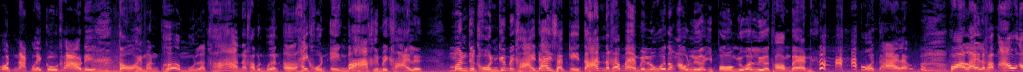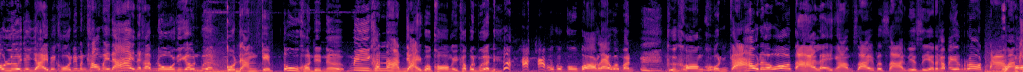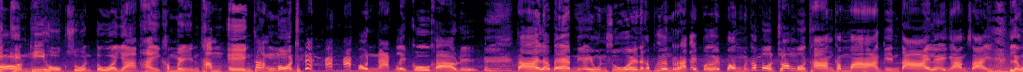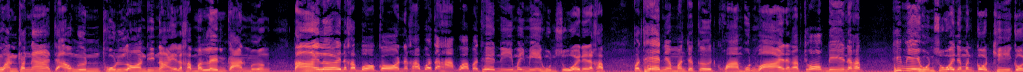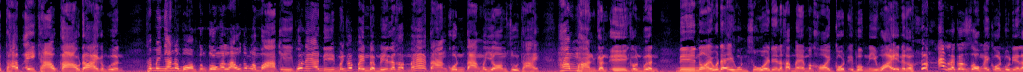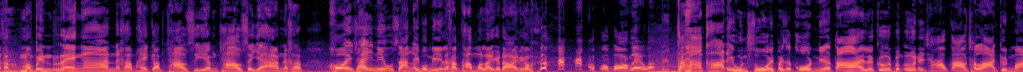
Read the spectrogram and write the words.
โคตรหนักเลยกูคราวนี้ต่อให้มันเพิ่มมูลค่านะครับเพื่อนๆเออให้ขนเองบ้าขึ้นไปขายเลย มันจะขนขึ้นไปขายได้สักกี่ตันนะครับแหมไม่รู้ว่าต้องเอาเรืออีโปงหรือว่าเรือท้องแบน โอ้ตายแล้ว เพราะอะไรล่ะครับ เอาเอาเรือใหญ่ๆไปขนนี่มันเข้าไม่ได้นะครับ ดูสิครับเพื่อนๆ โกดังเก็บตู้คอนเทนเนอร์ มีขนาดใหญ่กว่าคลองอีกครับเพื่อนๆก็กูบอกแล้วว่ามันคือคลองขนก้าวนะครับโอ้ตายแล้วไอ้งามไส้ประสาทกูจะเสียนะครับ ไอ้รอดตาความคิดเห็นที่ 6 ส่วนตัวอยากให้เขมรทำเองทั้งหมด โอ้หนักเลยกูคราวนี้ ตายแล้วแบบนี้ไอ้หุ่นซวยนะครับ เพื่อนรักไอ้เป๋ยป่อง มันก็หมดช่องหมดทางทำมาหากินตายเลยไอ้งามไส้ แล้ววันข้างหน้าจะเอาเงินทุนรอนที่ไหนล่ะครับ มาเล่นการเมืองตายเลยนะครับบอกก่อนนะครับ ว่าถ้าหากว่าประเทศนี้ไม่มีไอ้หุ่นซวยเนี่ยนะครับ ประเทศเนี่ยมันจะเกิดความวุ่นวายนะครับ โชคดีนะครับ ที่มีไอ้หุ่นซวยเนี่ยมันกดขี่กดทับไอ้ข่าวกาวได้ครับเพื่อน ถ้าไม่งั้นอะบอกตรงๆเราต้องลำบากอีก เพราะในอดีตมันก็เป็นแบบนี้แหละครับ แม้ต่างคนต่างไม่ยอมสุดท้าย ห้ามหันกันเองครับเพื่อนดีหน่อยว่าได้ไอ้หุ่นซวยเนี่ยแหละครับแหมมาคอยกดไอ้พวกนี้ไว้นะครับ แล้วก็ส่งไอ้คนพวกนี้แหละครับ มาเป็นแรงงานนะครับให้กับชาวเสียมชาวสยามนะครับ คอยใช้นิ้วสั่งไอ้พวกนี้แหละครับทำอะไรก็ได้นะครับผมบอกแล้วว่าถ้าหากขาดไอ้หุ่นซวยไปสักคนเนี่ยตายเลยเกิดบังเอิญไอ้ชาวกาวฉลาดขึ้นมา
